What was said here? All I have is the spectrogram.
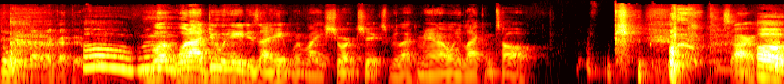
Don't worry about it. I got that. Oh man. But what I do hate is I hate when like short chicks be like, man, I only like him tall. Sorry. uh,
